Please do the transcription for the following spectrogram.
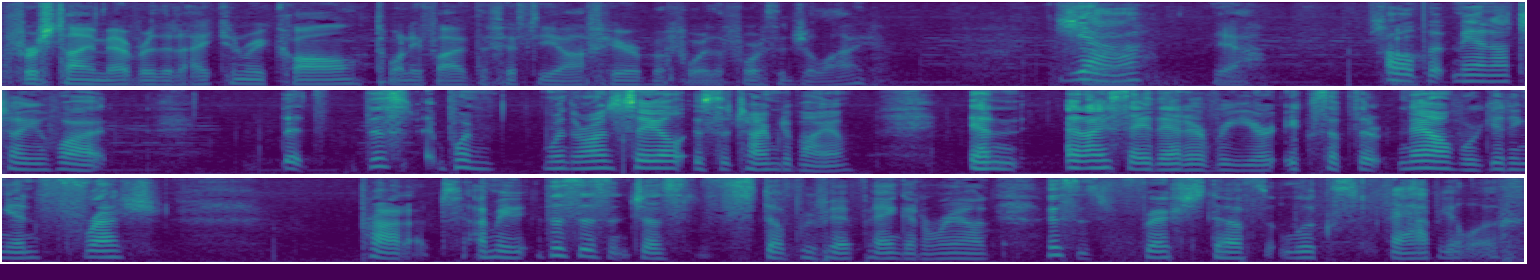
First time ever that I can recall, 25 to 50 off here before the 4th of July. So, Yeah. Yeah. Oh, but man, I'll tell you what. That this when when they're on sale is the time to buy them, and and I say that every year. Except that now we're getting in fresh product. I mean, this isn't just stuff we've had hanging around. This is fresh stuff that looks fabulous.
